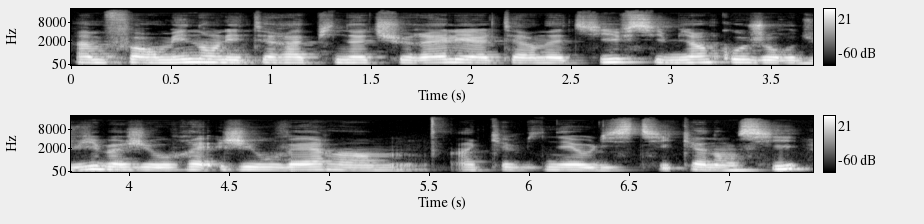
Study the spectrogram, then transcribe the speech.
à me former dans les thérapies naturelles et alternatives, si bien qu'aujourd'hui, bah, j'ai ouvert, un, cabinet holistique à Nancy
